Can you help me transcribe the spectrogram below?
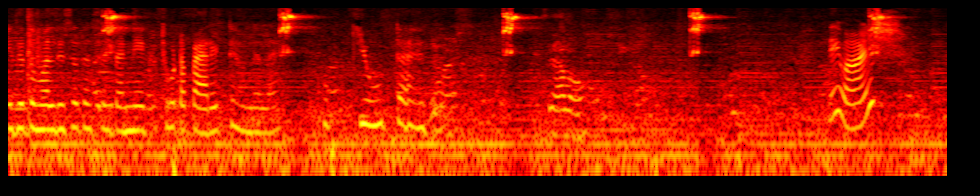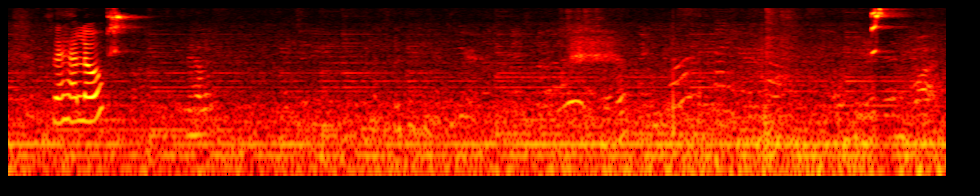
इथे तुम्हाला दिसत असेल त्यांनी एक छोटा पॅरेट ठेवलेला आहे. खूप क्यूट आहे तो. देवांश से हॅलो गोड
